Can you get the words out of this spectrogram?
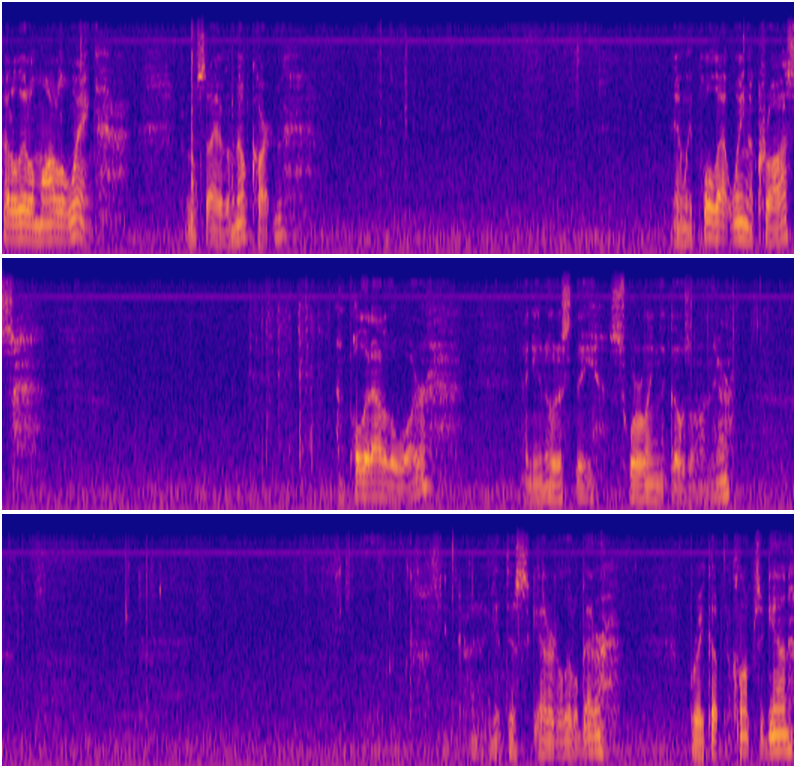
Cut a little model wing from the side of a milk carton. And we pull that wing across and pull it out of the water. And you notice the swirling that goes on there. Get this scattered a little better break up the clumps again.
